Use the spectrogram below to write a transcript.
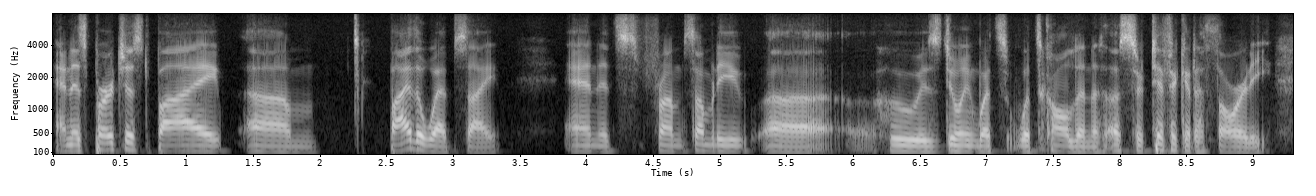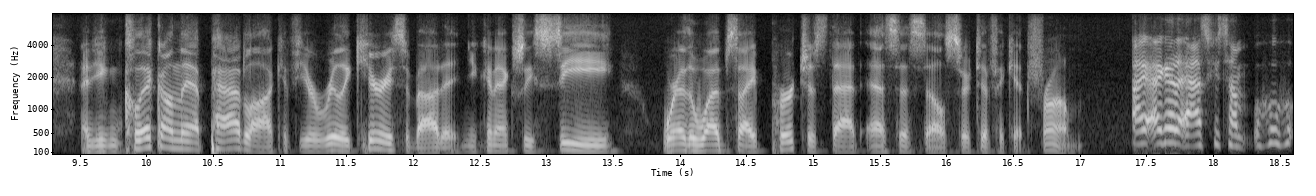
and it's purchased by um, by the website and it's from somebody uh, who is doing what's what's called an, a certificate authority. And you can click on that padlock if you're really curious about it, and you can actually see where the website purchased that SSL certificate from. I, I got to ask you something. Who,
